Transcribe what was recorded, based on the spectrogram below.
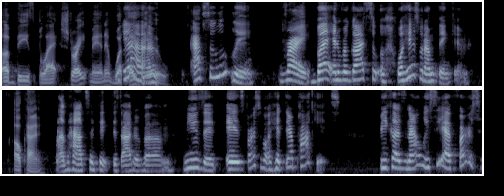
of these black straight men and what Yeah. they do. Absolutely. Right. But in regards to, well, here's what I'm thinking Okay. of how to get this out of um, music is first of all, hit their pockets. Because now we see at first,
